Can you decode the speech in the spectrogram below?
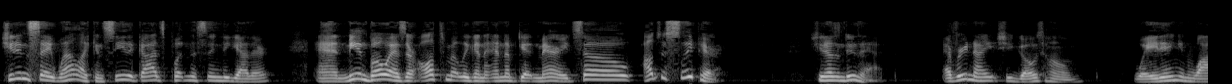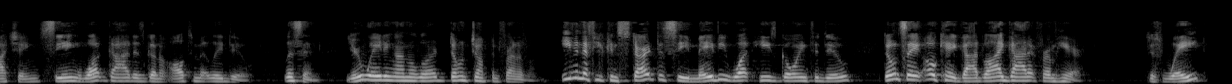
She didn't say, well, I can see that God's putting this thing together, and me and Boaz are ultimately going to end up getting married, so I'll just sleep here. She doesn't do that. Every night she goes home, waiting and watching, seeing what God is going to ultimately do. Listen, you're waiting on the Lord, don't jump in front of him even if you can start to see maybe what he's going to do, don't say, okay, God, well, I got it from here. Just wait,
